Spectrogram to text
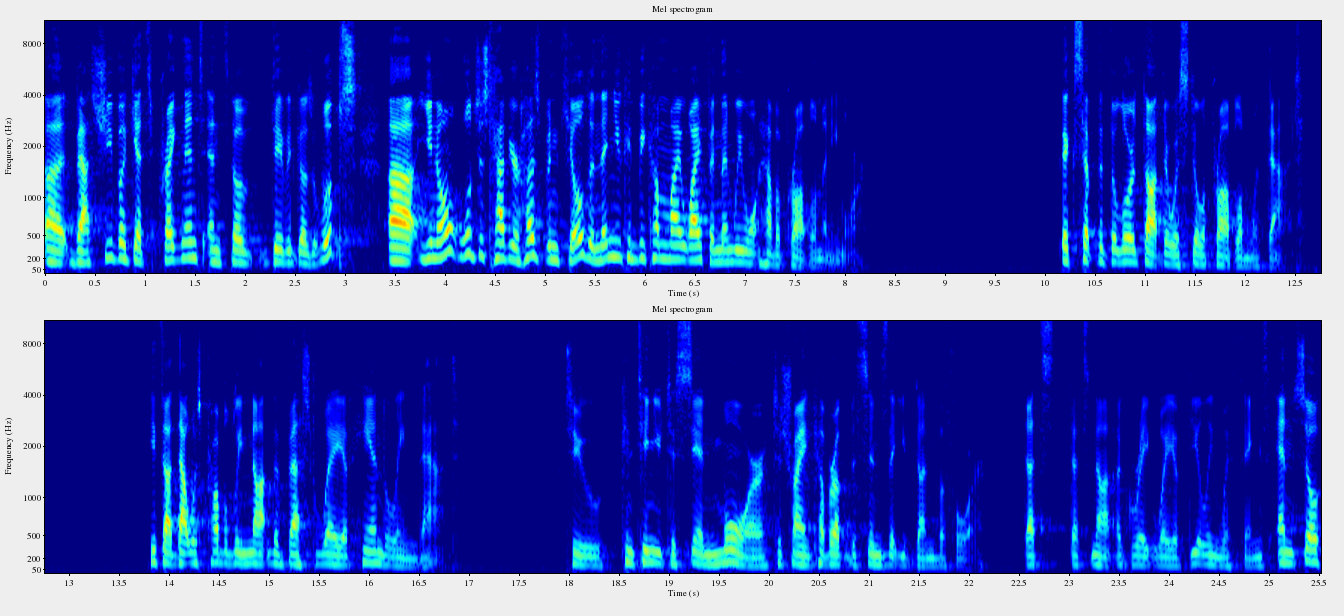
uh, Bathsheba gets pregnant, and so David goes, Whoops, uh, you know, we'll just have your husband killed, and then you can become my wife, and then we won't have a problem anymore. Except that the Lord thought there was still a problem with that. He thought that was probably not the best way of handling that, to continue to sin more to try and cover up the sins that you've done before. That's, that's not a great way of dealing with things. And so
